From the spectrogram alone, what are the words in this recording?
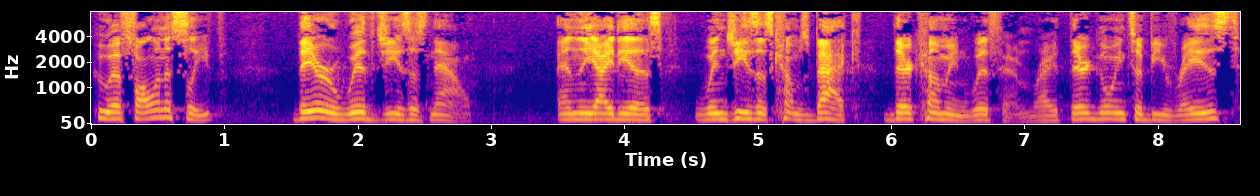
who have fallen asleep, they are with Jesus now. And the idea is when Jesus comes back, they're coming with him, right? They're going to be raised,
